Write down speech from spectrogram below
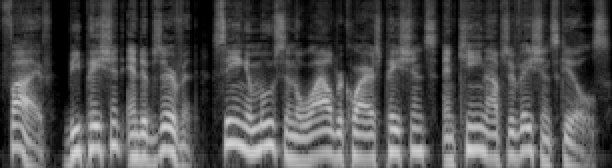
5. Be patient and observant. Seeing a moose in the wild requires patience and keen observation skills.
